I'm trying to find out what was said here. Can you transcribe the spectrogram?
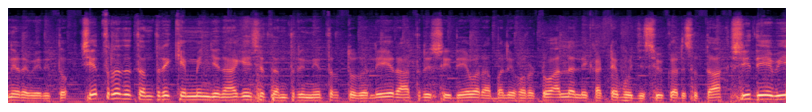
ನೆರವೇರಿತು. ಕ್ಷೇತ್ರದ ತಂತ್ರಿ ಕೆಮ್ಮಿಂಜಿ ನಾಗೇಶ ತಂತ್ರಿ ನೇತೃತ್ವದಲ್ಲಿ ರಾತ್ರಿ ಶ್ರೀ ದೇವರ ಬಲಿ ಹೊರಟು ಅಲ್ಲಲ್ಲಿ ಕಟ್ಟೆ ಪೂಜೆ ಸ್ವೀಕರಿಸುತ್ತಾ ಶ್ರೀದೇವಿ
